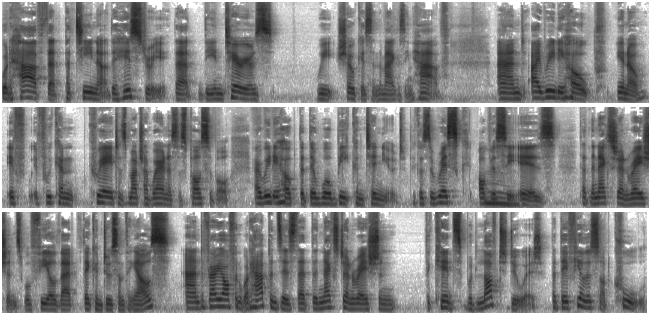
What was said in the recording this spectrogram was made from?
would have that patina, the history that the interiors we showcase in the magazine have. And I really hope, you know, if if we can create as much awareness as possible, I really hope that there will be continued because the risk obviously mm. is that the next generations will feel that they can do something else. And very often what happens is that the next generation, the kids would love to do it, but they feel it's not cool.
